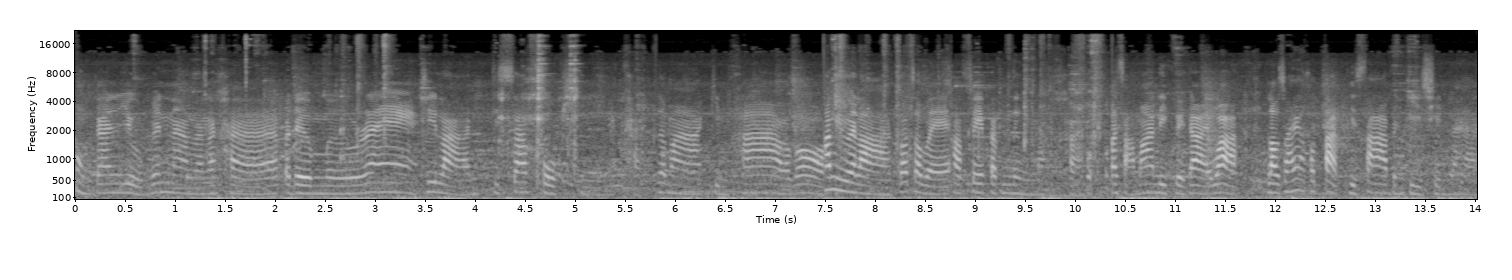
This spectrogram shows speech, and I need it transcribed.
ของการอยู่เวียดนามแล้วนะคะ ประเดิมมื้อแรกที่ร้านพิซซ่าโฟพีนะคะจะมากินข้าวแล้วก็ถ้ามีเวลาก็จะแวะคาเฟ่แป๊บหนึ่งนะคะก็สามารถรีเควสได้ว่าเราจะให้เขาตัดพิซซ่าเป็นกี่ชิ้นนะคะ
